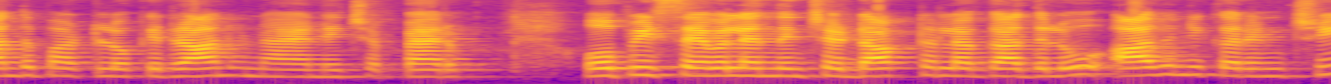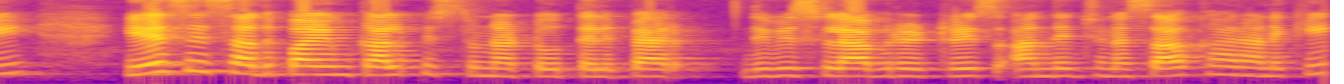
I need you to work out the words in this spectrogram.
అందుబాటులోకి రానున్నాయని చెప్పారు. ఓపీ సేవలందించే డాక్టర్ల గదులు ఆధునీకరించి ఏసీ సదుపాయం కల్పిస్తున్నట్టు తెలిపారు. దివిస్ ల్యాబొరేటరీస్ అందించిన సహకారానికి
